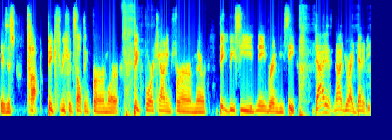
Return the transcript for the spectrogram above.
is this top big three consulting firm or big four accounting firm or big VC, name brand VC. That is not your identity.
